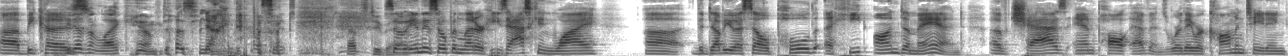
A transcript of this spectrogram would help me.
uh, because He doesn't like him, does he? No, he doesn't. That's too bad. So in this open letter, he's asking why uh, the WSL pulled a heat on demand of Chaz and Paul Evans, where they were commentating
